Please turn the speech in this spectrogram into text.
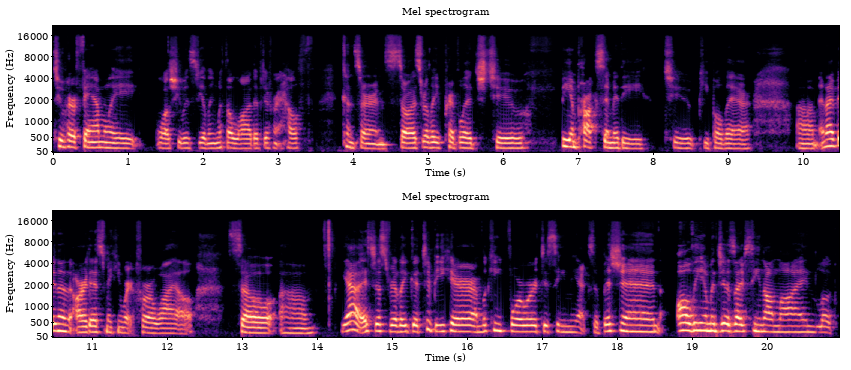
to her family while she was dealing with a lot of different health concerns. So I was really privileged to be in proximity to people there. Um, and I've been an artist making work for a while. So, um, yeah, it's just really good to be here. I'm looking forward to seeing the exhibition. All the images I've seen online look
